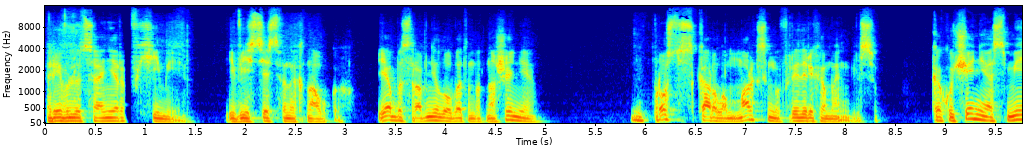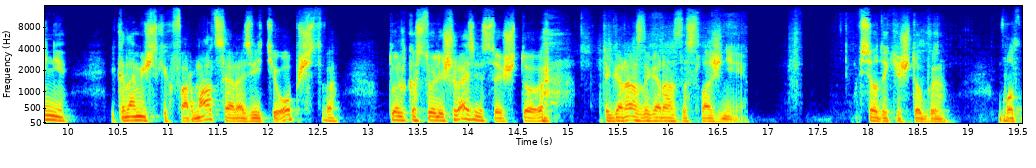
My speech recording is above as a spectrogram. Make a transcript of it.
революционер в химии и в естественных науках. Я бы сравнил его в этом отношении просто с Карлом Марксом и Фридрихом Энгельсом. Как учение о смене экономических формаций, о развитии общества, Только с той лишь разницей, что это гораздо-гораздо сложнее. Все-таки, чтобы вот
